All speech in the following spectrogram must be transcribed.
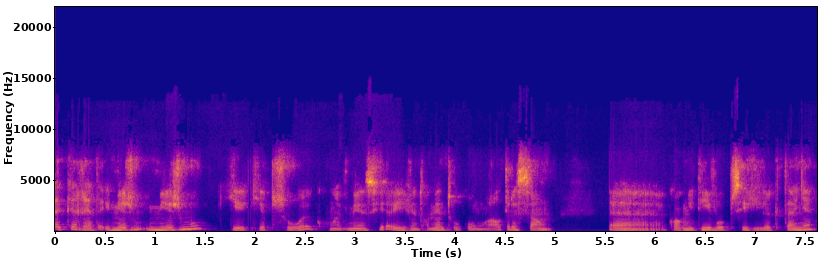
acarreta, e mesmo, mesmo que, que a pessoa com a demência, eventualmente ou com a alteração uh, cognitiva ou psíquica que tenha,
